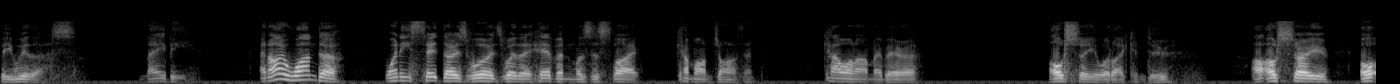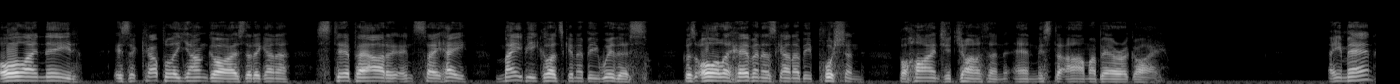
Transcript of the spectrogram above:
be with us. Maybe. And I wonder when he said those words whether heaven was just like, come on, Jonathan, come on, armor bearer. I'll show you what I can do. I'll show you. All I need is a couple of young guys that are going to step out and say, hey, maybe God's going to be with us because all of heaven is going to be pushing behind you, Jonathan and Mr. Armor Bearer guy. Amen?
